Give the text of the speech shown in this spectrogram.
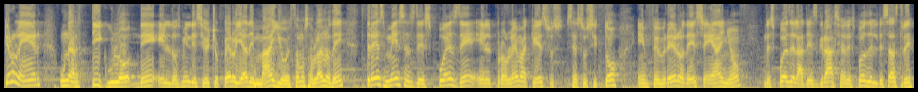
Quiero leer un artículo del 2018, pero ya de mayo. Estamos hablando de tres meses después del problema que se suscitó en febrero de ese año después de la desgracia, después del desastre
